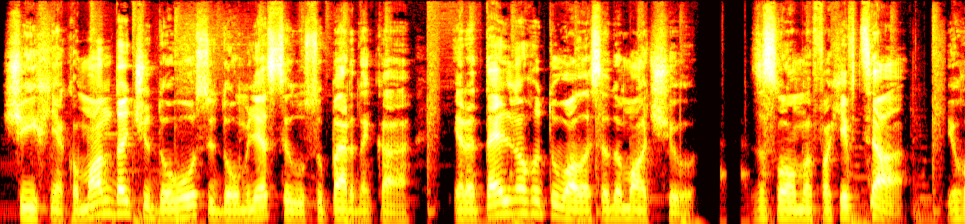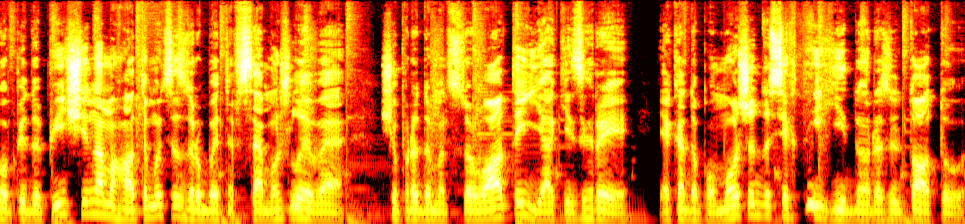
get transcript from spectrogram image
що їхня команда чудово усвідомлює силу суперника і ретельно готувалася до матчу. За словами фахівця, його підопічні намагатимуться зробити все можливе, щоб продемонструвати якість гри, яка допоможе досягти гідного результату.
